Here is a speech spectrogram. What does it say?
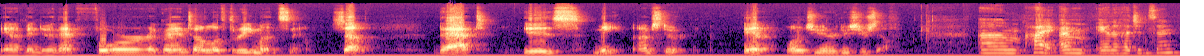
and I've been doing that for a grand total of three months now. So that is me. I'm Stuart. Anna, why don't you introduce yourself? Um, hi, I'm Anna Hutchinson,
